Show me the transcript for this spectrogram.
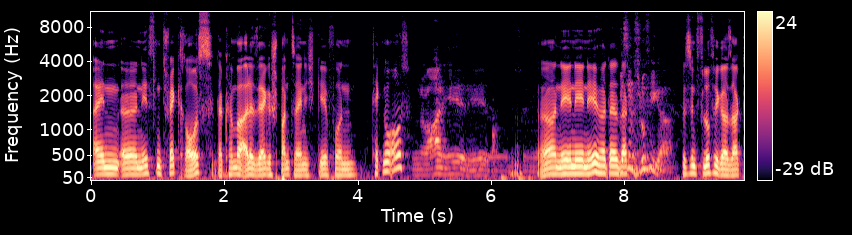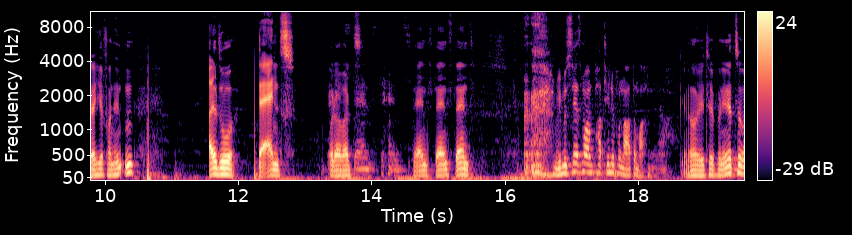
einen äh, nächsten Track raus. Da können wir alle sehr gespannt sein. Ich gehe von Techno aus? Ja, nee, nee. Bisschen, Ja, nee, nee, nee, hört er, sagt, fluffiger. bisschen fluffiger, sagt er hier von hinten. Also Dance. Oder was? Dance, dance. Dance, Dance, Dance. Wir müssen jetzt mal ein paar Telefonate machen, ja. Genau, wir telefonieren jetzt eine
